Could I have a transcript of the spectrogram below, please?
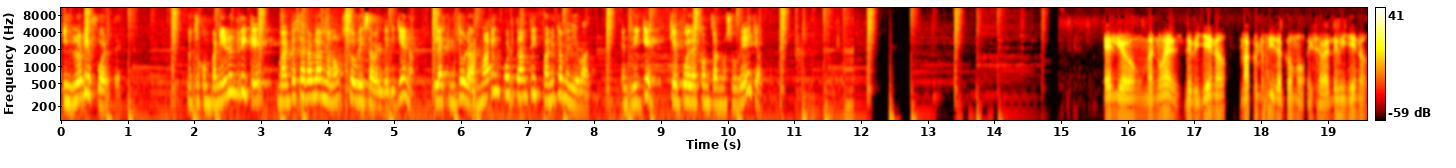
y Gloria Fuerte. Nuestro compañero Enrique va a empezar hablándonos sobre Isabel de Villena, la escritora más importante hispánica medieval. Enrique, ¿qué puedes contarnos sobre ella? Elión Manuel de Villena, más conocida como Isabel de Villena,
